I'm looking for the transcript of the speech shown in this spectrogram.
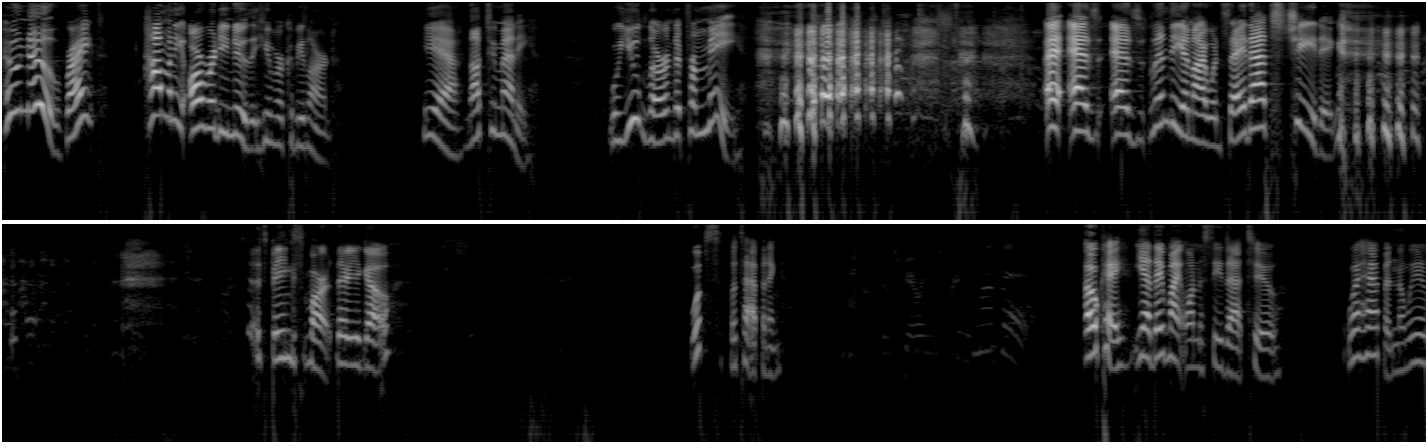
Who knew, right? How many already knew that humor could be learned? Yeah, not too many. Well, you learned it from me. as as Lindy and I would say, that's cheating. it's being smart. There you go. Whoops, what's happening? Okay, yeah, they might want to see that too. What happened? We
